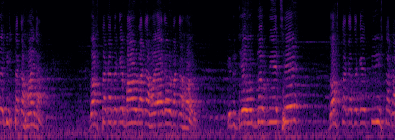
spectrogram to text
থেকে বিশ টাকা হয় না। দশ টাকা থেকে বারো টাকা হয়, এগারো টাকা হয়। কিন্তু যে উদ্যোগ নিয়েছে, দশ টাকা থেকে তিরিশ টাকা,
